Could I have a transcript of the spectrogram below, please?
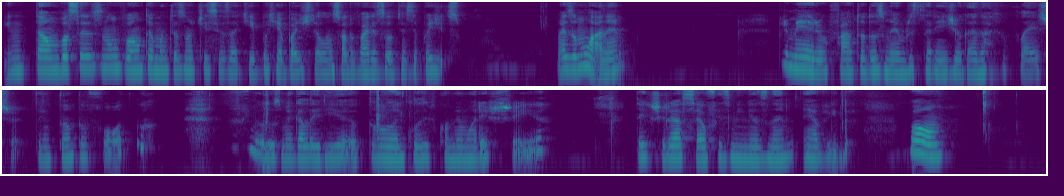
Então, vocês não vão ter muitas notícias aqui, porque pode ter lançado várias outras depois disso. Mas vamos lá, né? Primeiro, o fato dos membros terem jogado arco flecha. Tem tanta foto. Ai, meu Deus, minha galeria, eu tô inclusive com a memória cheia. Tem que tirar selfies minhas, né? É a vida. Bom,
